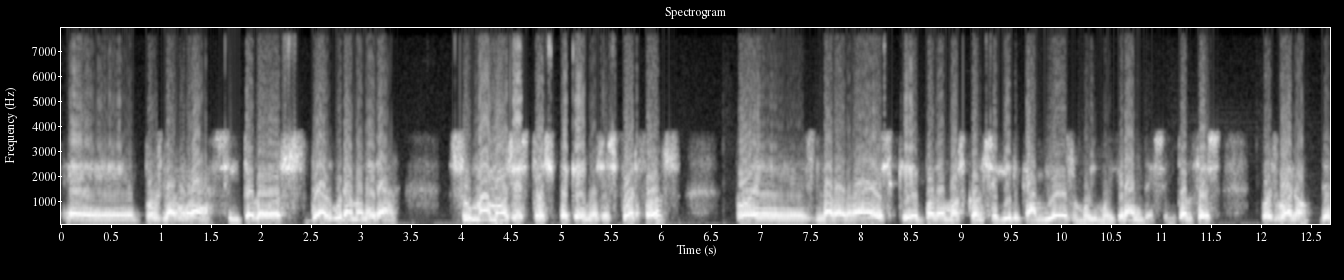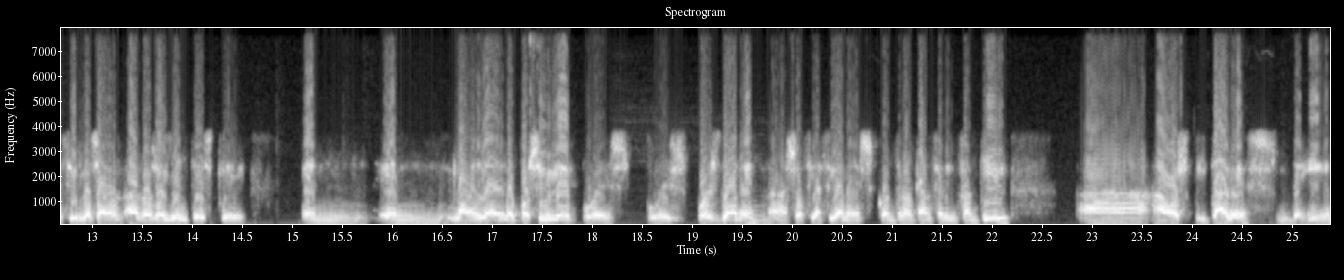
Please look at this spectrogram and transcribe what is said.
eh, pues la verdad, si todos de alguna manera sumamos estos pequeños esfuerzos, pues la verdad es que podemos conseguir cambios muy, muy grandes. Entonces, pues bueno, decirles a los oyentes que en, la medida de lo posible, pues, pues, pues donen a asociaciones contra el cáncer infantil, a, hospitales, de,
